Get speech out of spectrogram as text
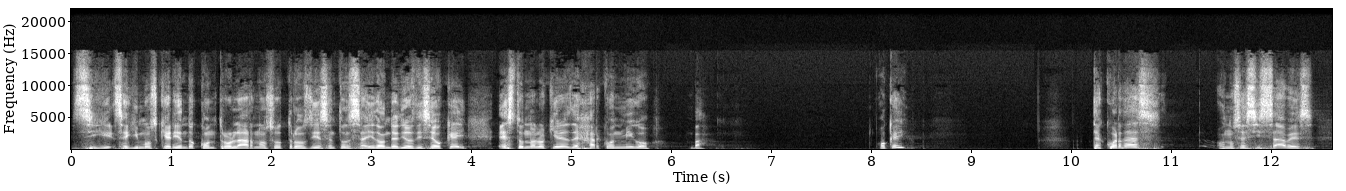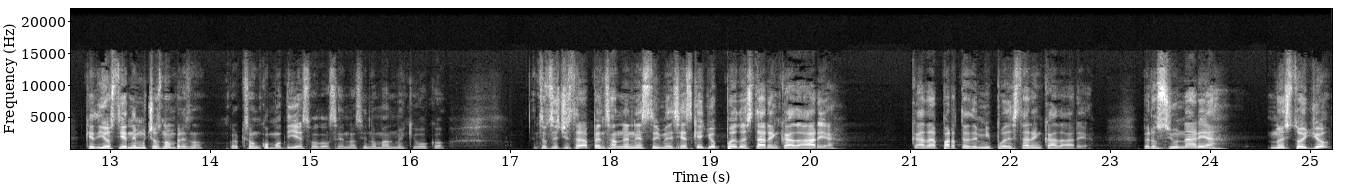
seguimos queriendo controlar nosotros y es entonces ahí donde Dios dice, ok, esto no lo quieres dejar conmigo, va. ¿Ok? ¿Te acuerdas, o no sé si sabes, que Dios tiene muchos nombres, ¿no? Creo que son como 10 o 12, ¿no? Si no mal me equivoco. Entonces yo estaba pensando en esto y me decía, es que yo puedo estar en cada área. Cada parte de mí puede estar en cada área. Pero si un área no estoy yo,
